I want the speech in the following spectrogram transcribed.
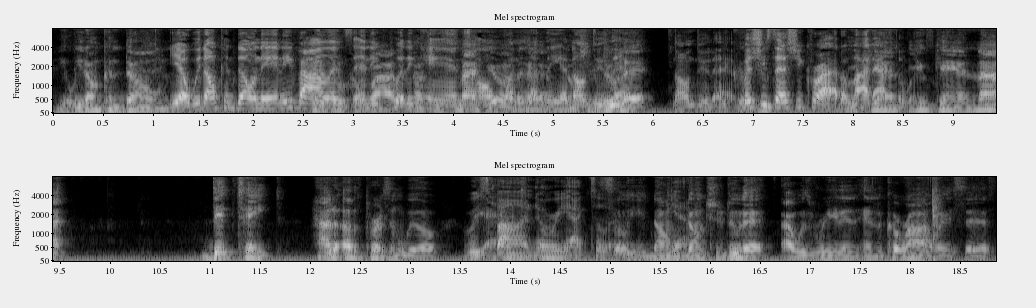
Yeah, we don't condone yeah, we don't condone any violence, any violence. putting Don't hands on one another. half. Yeah, Don't don't, you do, do that. that. Don't do that. Because But she you- said she cried a lot can, afterwards. You cannot dictate how the other person will react. Respond and react to it. So you don't Yeah. don't you do that. I was reading in the Quran where it says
